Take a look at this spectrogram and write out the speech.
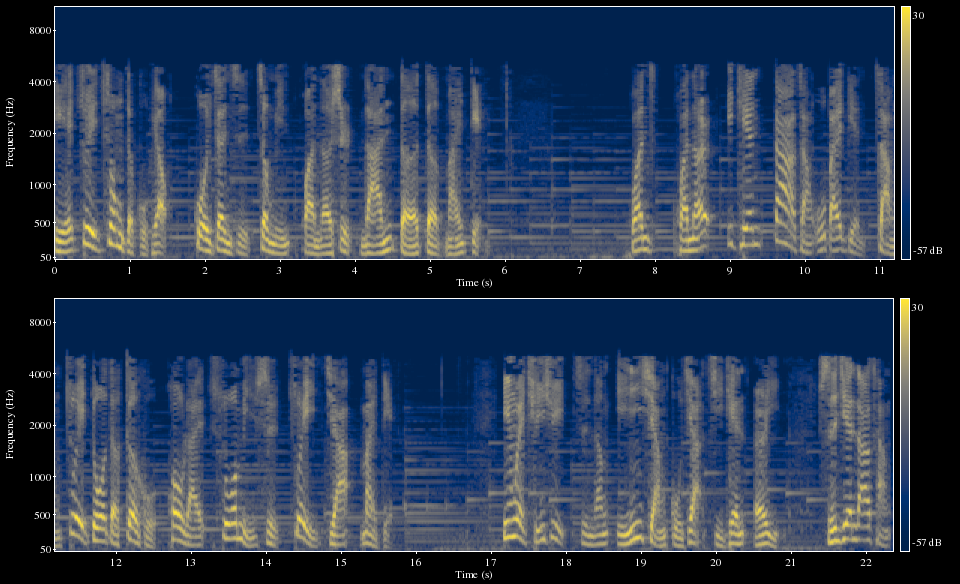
跌最重的股票，过一阵子证明反而是难得的买点。反反而一天大涨五百点，涨最多的个股，后来说明是最佳卖点。因为情绪只能影响股价几天而已，时间拉长，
